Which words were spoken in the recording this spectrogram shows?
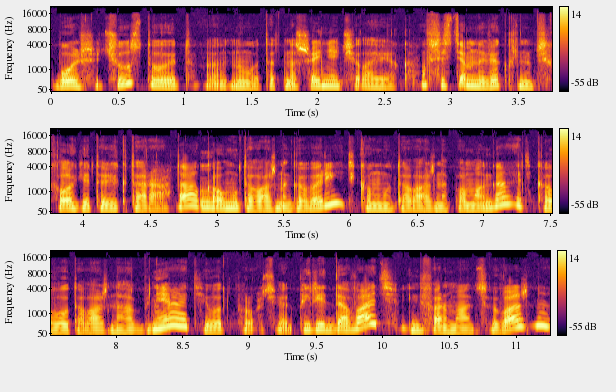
больше чувствуют э, ну, вот, отношение человека. Ну, в системной векторной психологии это вектора. Да? Кому-то важно говорить, кому-то важно помогать, кого-то важно обнять и вот прочее. Передавать информацию важно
